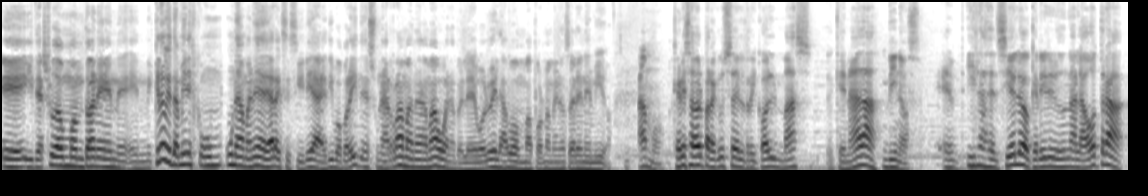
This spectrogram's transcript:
Eh, y te ayuda un montón en, en- Creo que también es como un- una manera de dar accesibilidad. De tipo, por ahí tenés una rama nada más, bueno, pero le devolvés las bombas por lo menos al enemigo. Amo. ¿Querés saber para qué use el recall más que nada? Dinos. En Islas del Cielo, querer ir de una a la otra,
